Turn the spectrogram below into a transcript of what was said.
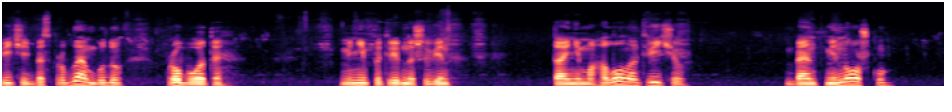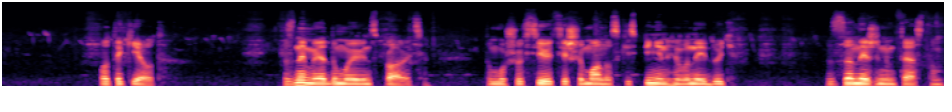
Твічить без проблем, буду пробувати. Мені потрібно, щоб він тайні магалона твічив, бенд міношку. Отаке от. З ними, я думаю, він справиться. Тому що всі ці шимановські спінінги вони йдуть з заниженим тестом.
